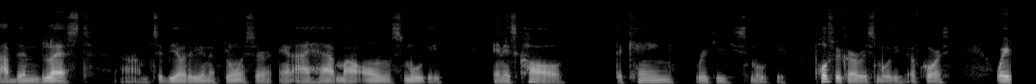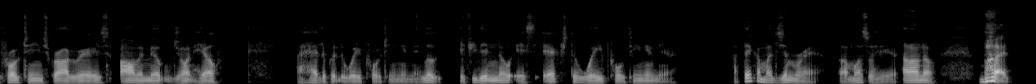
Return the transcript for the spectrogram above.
I've been blessed um, to be able to be an influencer, and I have my own smoothie, and it's called the King Ricky smoothie. Post recovery smoothie, of course. Whey protein, strawberries, almond milk, joint health. I had to put the whey protein in there. Look, if you didn't know, it's extra whey protein in there. I think I'm a gym rat, a muscle head. I don't know. But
